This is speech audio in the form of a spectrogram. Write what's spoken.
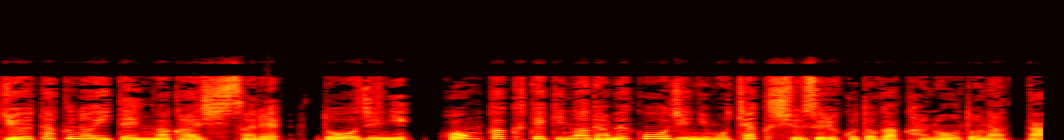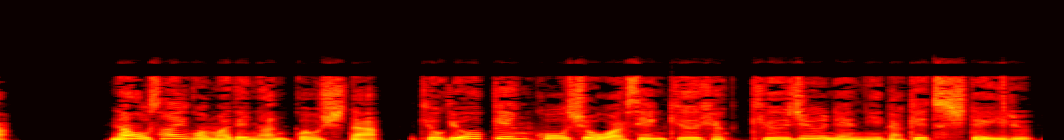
住宅の移転が開始され、同時に本格的なダム工事にも着手することが可能となった。なお最後まで難航した漁業権交渉は1990年に妥結している。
